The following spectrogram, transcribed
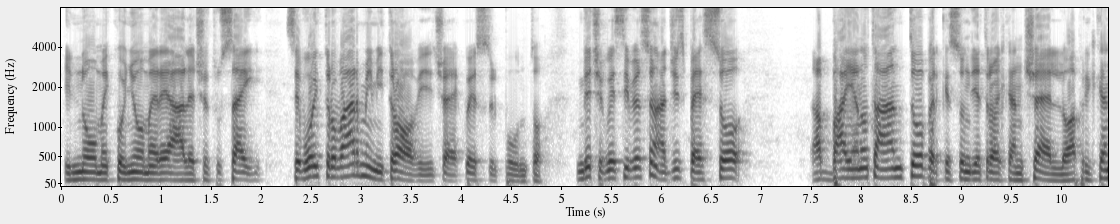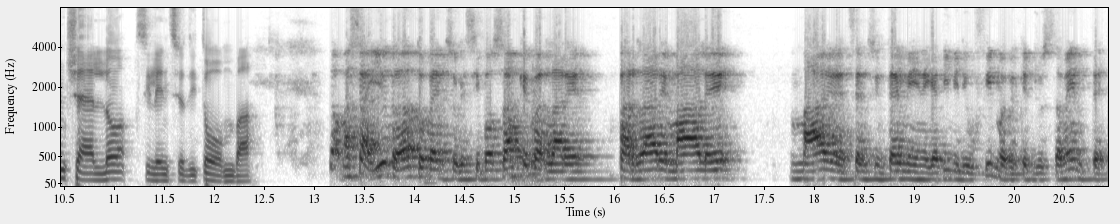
il nome, cognome reale, cioè tu sai, se vuoi trovarmi mi trovi, cioè questo è il punto. Invece questi personaggi spesso abbaiano tanto perché sono dietro al cancello. Apri il cancello, silenzio di tomba. No, ma sai, io tra l'altro penso che si possa anche parlare, parlare male, male nel senso in termini negativi di un film, perché giustamente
